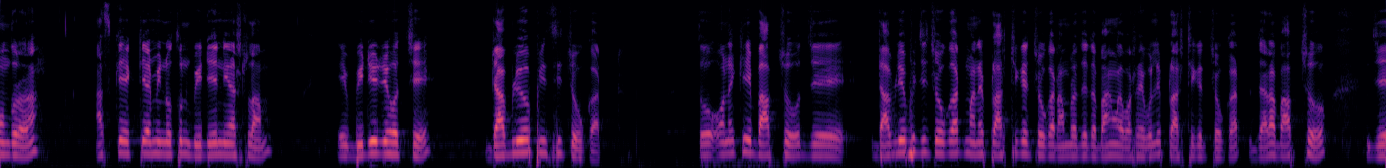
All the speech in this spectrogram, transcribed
বন্ধুরা, আজকে একটি আমি নতুন ভিডিও নিয়ে আসলাম। এই ভিডিওটি হচ্ছে ডাব্লিউপিসি চৌকাট তো অনেকেই ভাবছ যে ডাব্লিউপিসি চৌকাট মানে প্লাস্টিকের চৌকাট আমরা যেটা বাংলা ভাষায় বলি প্লাস্টিকের চৌকাট যারা ভাবছ যে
